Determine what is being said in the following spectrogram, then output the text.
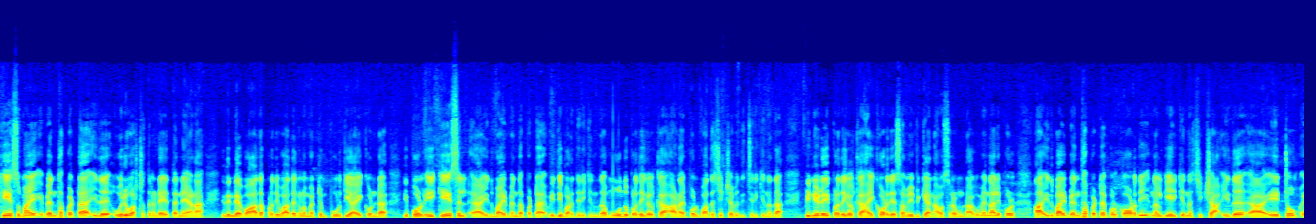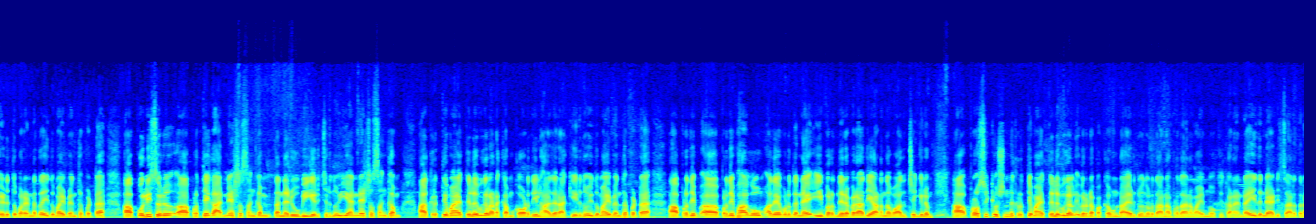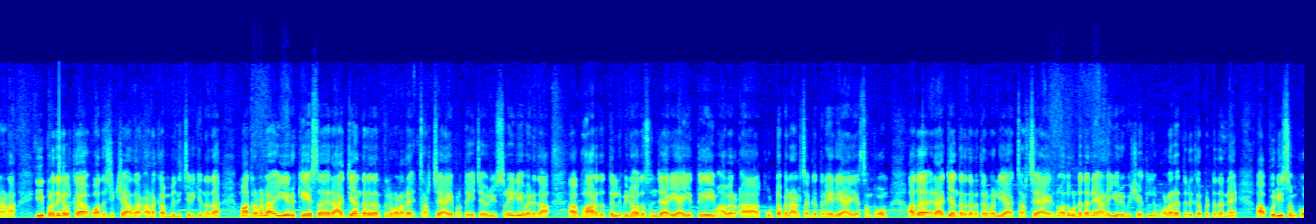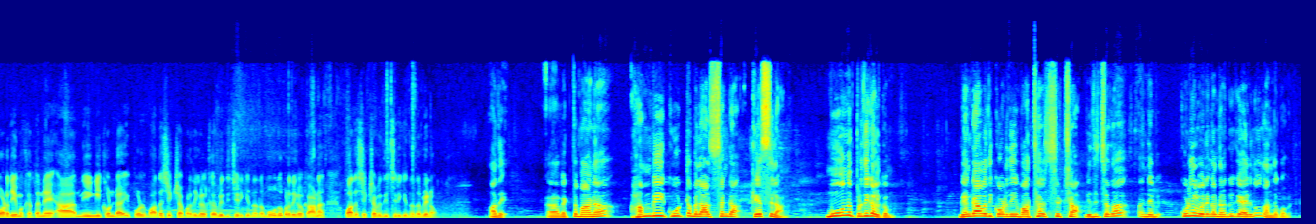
കേസുമായി ബന്ധപ്പെട്ട് ഇത് ഒരു വർഷത്തിനിടെ തന്നെയാണ് ഇതിന്റെ വാദപ്രതിവാദങ്ങളും മറ്റും പൂർത്തിയായിക്കൊണ്ട് ഇപ്പോൾ ഈ കേസിൽ ഇതുമായി ബന്ധപ്പെട്ട വിധി പറഞ്ഞിരിക്കുന്നത്. മൂന്ന് പ്രതികൾക്ക് ആണ് ഇപ്പോൾ വധശിക്ഷ വിധിച്ചിരിക്കുന്നത്. പിന്നീട് ഈ പ്രതികൾക്ക് ഹൈക്കോടതിയെ സമീപിക്കാൻ അവസരമുണ്ടാകും. എന്നാൽ ഇപ്പോൾ ഇതുമായി ബന്ധപ്പെട്ട് ഇപ്പോൾ കോടതി നൽകിയിരിക്കുന്ന ശിക്ഷ ഇത് ഏറ്റവും എടുത്തു പറയേണ്ടത് ഇതുമായി ബന്ധപ്പെട്ട് പോലീസ് ഒരു പ്രത്യേക അന്വേഷണ സംഘം തന്നെ രൂപീകരിച്ചിരുന്നു. ഈ അന്വേഷണ സംഘം കൃത്യമായ തെളിവുകളടക്കം കോടതിയിൽ ഹാജരാക്കിയിരുന്നു. ഇതുമായി ബന്ധപ്പെട്ട് പ്രതി പ്രതിഭാഗവും അതേപോലെ തന്നെ ഇവർ നിരപരാധിയാണെന്ന് വാദിച്ചെങ്കിലും പ്രോസിക്യൂഷന് കൃത്യമായ തെളിവുകൾ ഇവരുടെ പക്കം ഉണ്ടായിരുന്നു എന്നുള്ളതാണ് പ്രധാനമായും നോക്കിക്കാണേണ്ടത്. ഇതിന്റെ അടിസ്ഥാനത്തിലാണ് ഈ പ്രതികൾക്ക് വധശിക്ഷ അടക്കം വിധിച്ചിരിക്കുന്നത്. മാത്രമല്ല ഈ ഒരു കേസ് രാജ്യാന്തര തലത്തിൽ വളരെ ചർച്ചയായി. പ്രത്യേകിച്ച് ഒരു ഇസ്രയേലി വനിത ഭാരതത്തിൽ വിനോദസഞ്ചാരിയായി എത്തുകയും അവർ കൂട്ടബലാത്സംഗത്തിന് ഇരയായ സംഭവം അത് രാജ്യാന്തര തലത്തിൽ വലിയ ചർച്ചയായിരുന്നു. അതുകൊണ്ട് തന്നെയാണ് ഈ ഒരു വിഷയത്തിൽ വളരെ തിടുക്കപ്പെട്ട് തന്നെ പോലീസും കോടതിയുമൊക്കെ തന്നെ നീങ്ങിക്കൊണ്ട് ഇപ്പോൾ വധശിക്ഷ പ്രതികൾക്ക് വിധിച്ചിരിക്കുന്നത്. മൂന്ന് പ്രതികൾക്കാണ് വധശിക്ഷ വിധിച്ചിരിക്കുന്നത്. വിനോ? അതെ. വ്യക്തമാണ്. ഹംപി കൂട്ടബലാത്സംഗ കേസിലാണ്. മൂന്ന് പ്രതികൾക്കും ഗംഗാവതി കോടതി വധശിക്ഷ വിധിച്ചത് അതിന്റെ കൂടുതൽ വിവരങ്ങൾ നൽകുകയായിരുന്നു നന്ദഗോപൻ.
